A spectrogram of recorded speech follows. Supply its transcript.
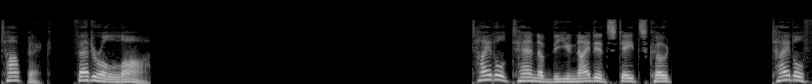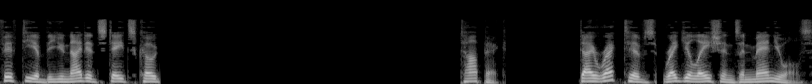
Topic. Federal law Title 10 of the United States Code Title 50 of the United States Code Topic. Directives, regulations and manuals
